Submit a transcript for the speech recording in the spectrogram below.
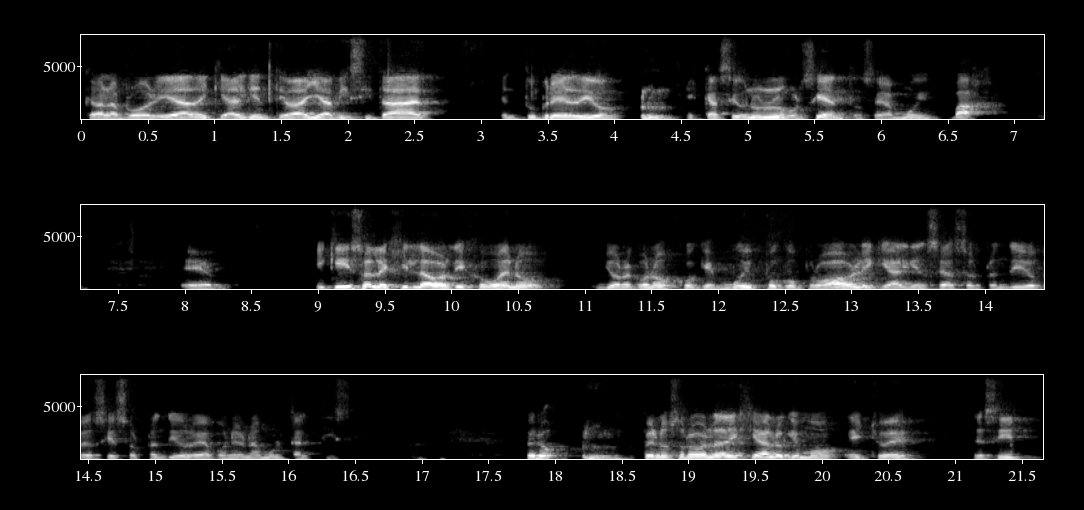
claro, la probabilidad de que alguien te vaya a visitar en tu predio es casi un 1%, o sea, muy baja. Eh, ¿Y qué hizo el legislador? Dijo, bueno, yo reconozco que es muy poco probable que alguien sea sorprendido, pero si es sorprendido le voy a poner una multa altísima. Pero, pero nosotros en la DGA lo que hemos hecho es decir,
